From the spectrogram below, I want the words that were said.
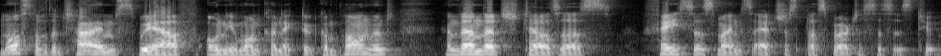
Most of the times we have only one connected component and then that tells us faces minus edges plus vertices is 2.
